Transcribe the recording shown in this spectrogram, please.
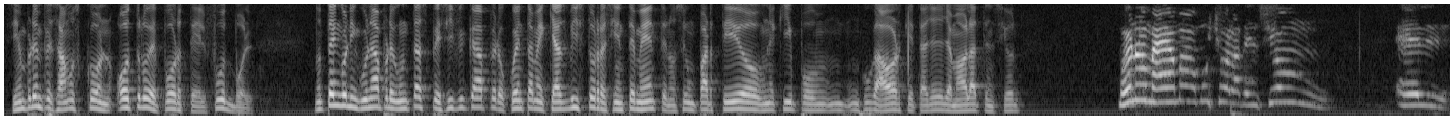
Siempre empezamos con otro deporte, el fútbol. No tengo ninguna pregunta específica, pero cuéntame, ¿qué has visto recientemente? No sé, un partido, un equipo, un, jugador que te haya llamado la atención. Bueno, me ha llamado mucho la atención el,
